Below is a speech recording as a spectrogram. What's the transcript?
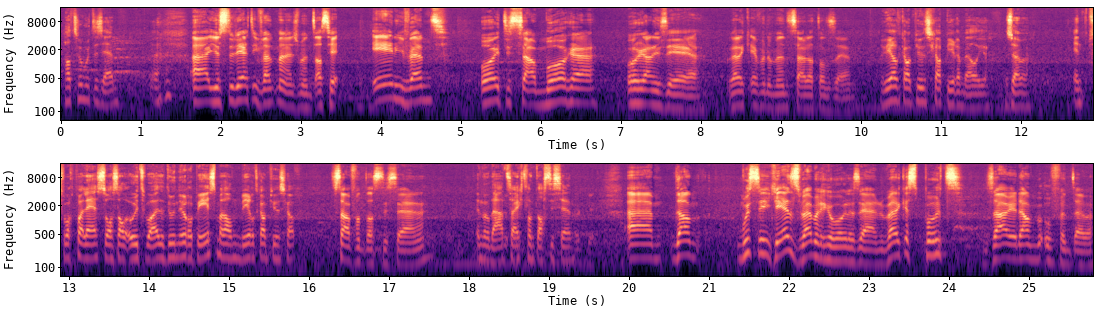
had zo moeten zijn. Uh, je studeert eventmanagement. Als je één event ooit eens zou mogen organiseren, welk evenement zou dat dan zijn? Wereldkampioenschap hier in België, zwemmen. In het Sportpaleis, zoals al ooit wouden doen, Europees, maar dan wereldkampioenschap. Het zou fantastisch zijn, hè? Inderdaad, het zou echt fantastisch zijn. Okay. Um, dan moest je geen zwemmer geworden zijn. Welke sport zou je dan beoefend hebben?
